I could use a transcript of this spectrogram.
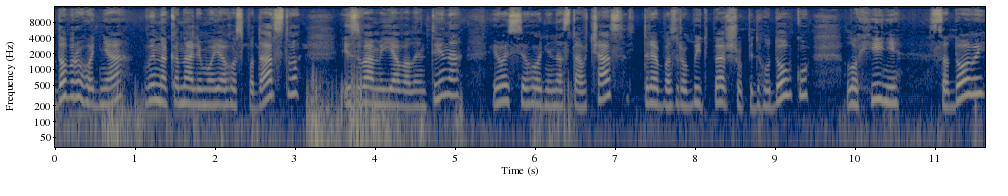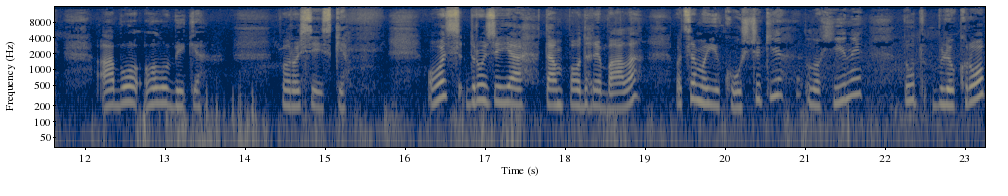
Доброго дня! Ви на каналі Моє Господарство. І з вами я Валентина. І ось сьогодні настав час. Треба зробити першу підгодовку лохіні садовий або голубіки по-російськи. Ось, друзі, я там подгребала. Оце мої кущики, лохіни. Тут блюкроп,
